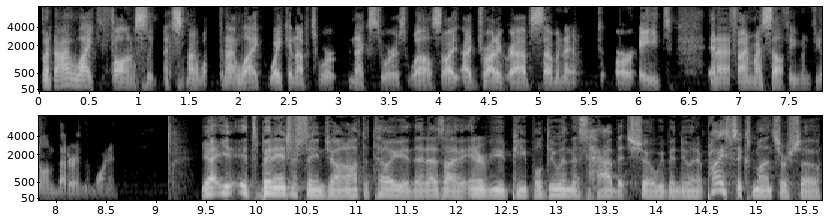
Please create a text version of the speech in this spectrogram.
But I like falling asleep next to my wife, and I like waking up to her next to her as well. So I, I try to grab seven or eight, and I find myself even feeling better in the morning. Yeah, it's been interesting, John. I'll have to tell you that as I've interviewed people doing this habit show, we've been doing it probably six months or so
